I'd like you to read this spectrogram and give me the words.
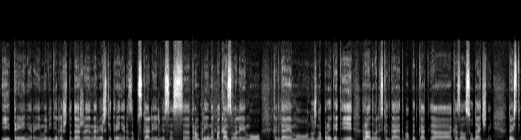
и тренеры. И мы видели, что даже норвежские тренеры запускали Ильвеса с трамплина, показывали ему, когда ему нужно прыгать, и радовались, когда эта попытка а, оказалась удачной. То есть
